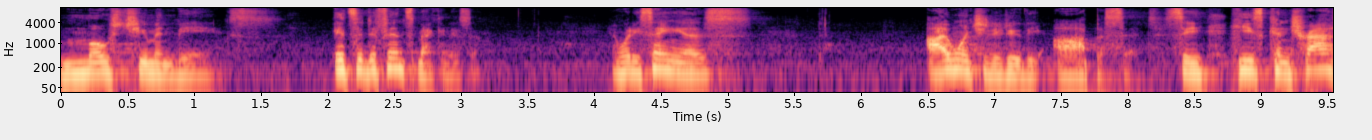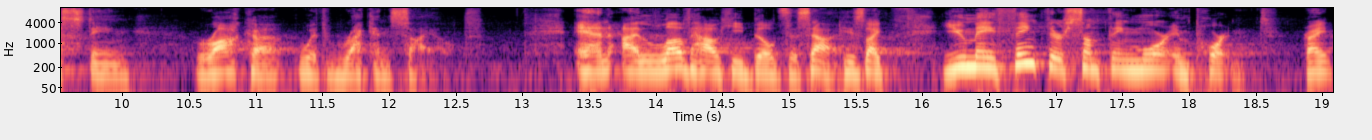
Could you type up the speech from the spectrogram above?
most human beings. It's a defense mechanism. And what he's saying is I want you to do the opposite. See, he's contrasting Raca with reconciled. And I love how he builds this out. He's like, you may think there's something more important, right?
